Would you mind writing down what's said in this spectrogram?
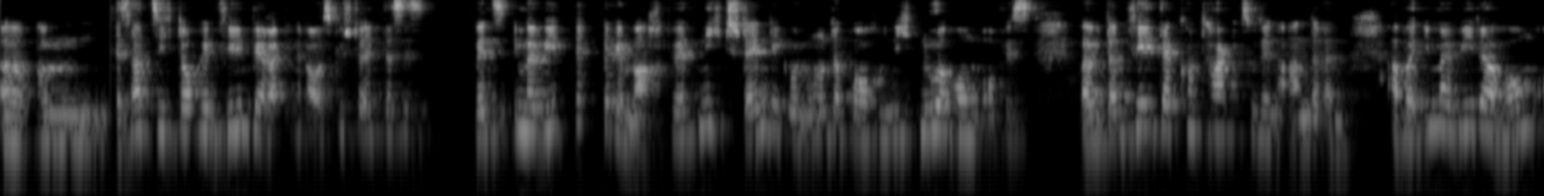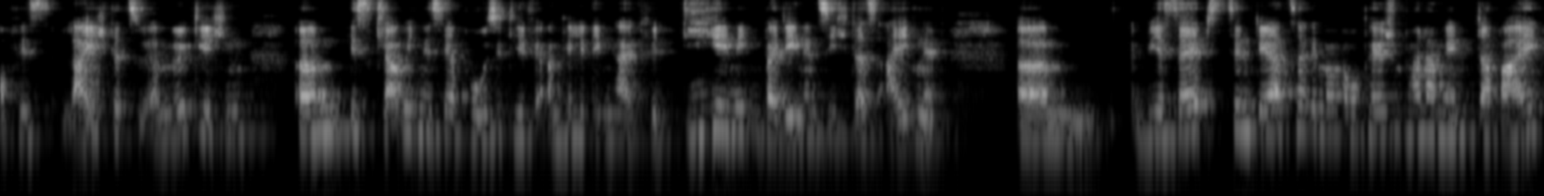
Ähm, es hat sich doch in vielen Bereichen herausgestellt, dass es wenn es immer wieder gemacht wird, nicht ständig und ununterbrochen, nicht nur Homeoffice, dann fehlt der Kontakt zu den anderen. Aber immer wieder Homeoffice leichter zu ermöglichen, ähm, ist, glaube ich, eine sehr positive Angelegenheit für diejenigen, bei denen sich das eignet. Ähm, wir selbst sind derzeit im Europäischen Parlament dabei,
